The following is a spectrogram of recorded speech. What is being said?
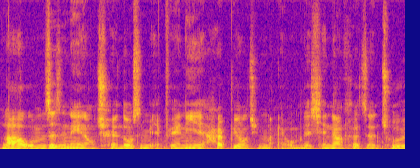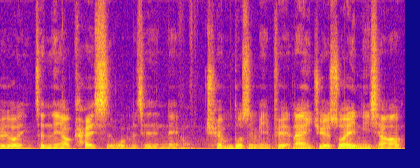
那我们这些内容全都是免费，你也还不用去买我们的限量课程，除非说你真的要开始，我们这些内容全部都是免费。那你觉得说，哎，你想要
